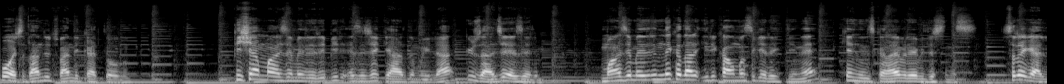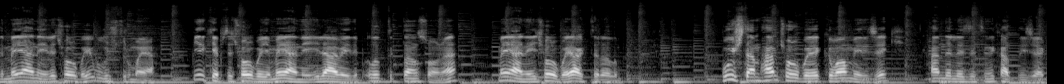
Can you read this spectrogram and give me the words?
Bu açıdan lütfen dikkatli olun. Pişen malzemeleri bir ezecek yardımıyla güzelce ezelim. Malzemelerin ne kadar iri kalması gerektiğine kendiniz karar verebilirsiniz. Sıra geldi meyhane ile çorbayı buluşturmaya. Bir kepçe çorbayı meyhaneye ilave edip ılıttıktan sonra meyhaneyi çorbaya aktaralım. Bu işlem hem çorbaya kıvam verecek hem de lezzetini katlayacak.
